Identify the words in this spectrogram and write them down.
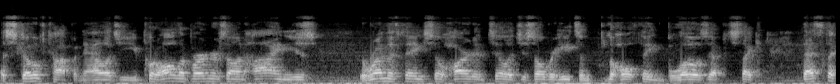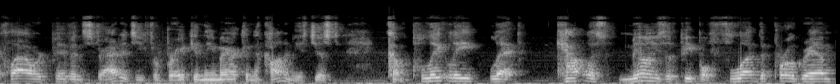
a, stovetop analogy. You put all the burners on high and you just run the thing so hard until it just overheats and the whole thing blows up. It's like that's the Cloward Piven strategy for breaking the American economy. Is just completely let countless millions of people flood the program,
